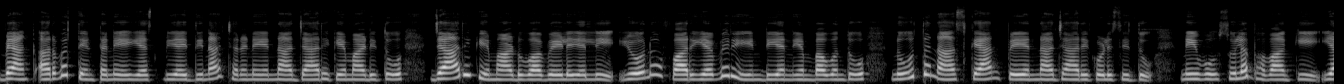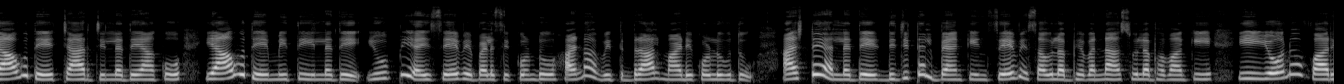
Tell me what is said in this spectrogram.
ಬ್ಯಾಂಕ್ ಅರವತ್ತೆಂಟನೇ ಎಸ್ಬಿಐ ದಿನಾಚರಣೆಯನ್ನ ಜಾರಿಗೆ ಮಾಡಿತು. ಜಾರಿಗೆ ಮಾಡುವ ವೇಳೆಯಲ್ಲಿ ಯೋನೋ ಫಾರ್ ಎವರಿ ಇಂಡಿಯನ್ ಎಂಬ ಒಂದು ನೂತನ ಸ್ಕ್ಯಾನ್ ಪೇಯನ್ನು ಜಾರಿಗೊಳಿಸಿದ್ದು. ನೀವು ಸುಲಭವಾಗಿ ಯಾವುದೇ ಚಾರ್ಜ್ ಇಲ್ಲದೆ ಹಾಗೂ ಯಾವುದೇ ಮಿತಿ ಇಲ್ಲದೆ ಯುಪಿಐ ಸೇವೆ ಬಳಸಿಕೊಂಡು ಹಣ ವಿತ್ಡ್ರಾಲ್ ಮಾಡಿಕೊಳ್ಳುವುದು. ಅಷ್ಟೇ ಅಲ್ಲದೆ ಡಿಜಿಟಲ್ ಬ್ಯಾಂಕಿಂಗ್ ಸೇವೆ ಸೌಲಭ್ಯವನ್ನು ಸುಲಭವಾಗಿ ಈ ಯೋನೋ ಫಾರ್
